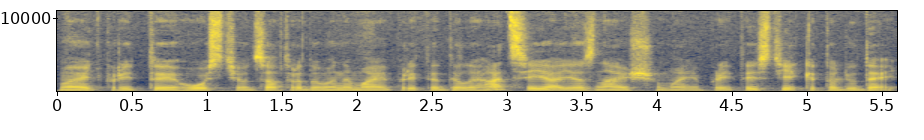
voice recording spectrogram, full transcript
Мають прийти гості. От завтра до мене має прийти делегація, я знаю, що має прийти стільки-то людей.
